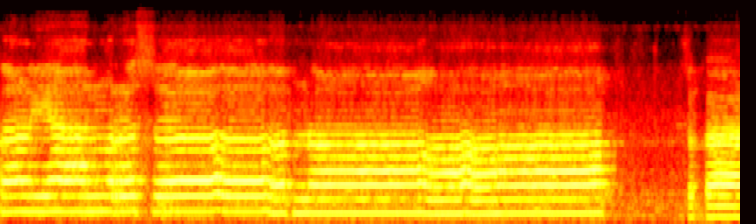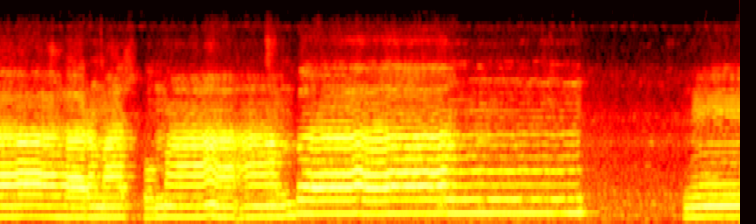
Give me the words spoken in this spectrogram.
kalian resepna. Sekar mas kumambang. Niki.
